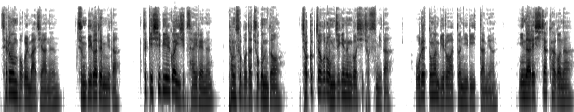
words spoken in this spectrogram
새로운 복을 맞이하는 준비가 됩니다. 특히 12일과 24일에는 평소보다 조금 더 적극적으로 움직이는 것이 좋습니다. 오랫동안 미뤄왔던 일이 있다면 이날에 시작하거나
